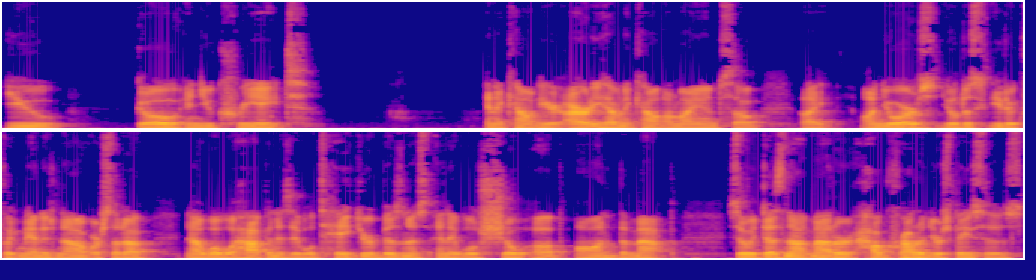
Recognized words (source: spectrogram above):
you go and you create an account here. I already have an account on my end, so like on yours, you'll just either click manage now or set up. Now what will happen is it will take your business and it will show up on the map. So it does not matter how crowded your space is.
